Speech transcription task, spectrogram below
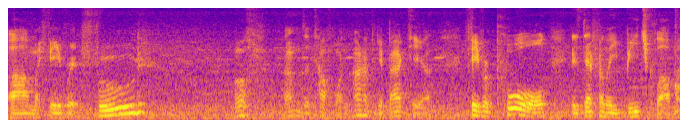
Uh, my favorite food. Oh that one's a tough one. I'll have to get back to you. Favorite pool is definitely Beach Club.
